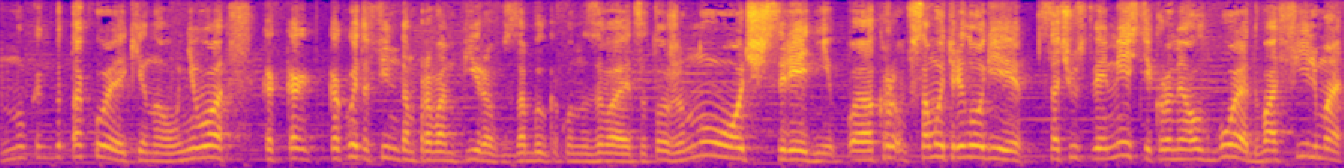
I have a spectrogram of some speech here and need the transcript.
Ну, как бы такое кино. У него как, как- какой-то фильм там про вампиров, забыл, как он называется, тоже, ну, очень средний. Кр- В самой трилогии «Сочувствие мести», кроме олдбоя, два фильма,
